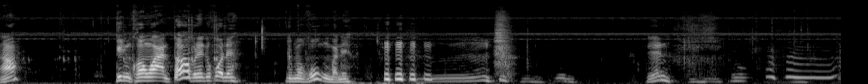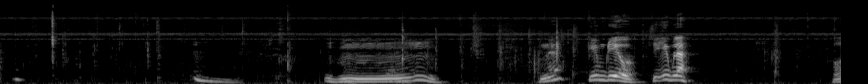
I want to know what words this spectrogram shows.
เอากินของหวานต่อไปเลยทุกคนเลยกินมาหุ้งแบบนี้เด่นอืมเนี่ยกิมเดียวสิอิ่มละโอ้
